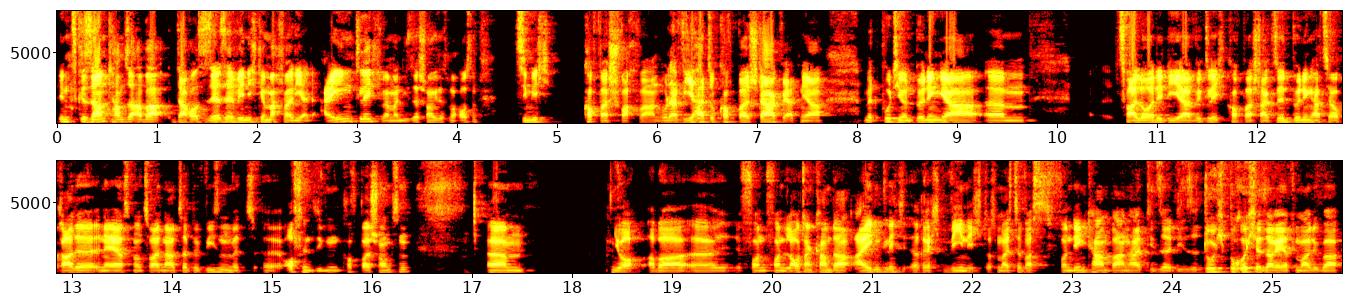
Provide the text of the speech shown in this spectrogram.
Insgesamt haben sie aber daraus sehr, sehr wenig gemacht, weil die halt eigentlich, wenn man diese Chance jetzt mal rausnimmt, ziemlich kopfballschwach waren. Oder wir halt so kopfballstark. Wir hatten ja mit Putti und Bünning ja ähm, zwei Leute, die ja wirklich kopfballstark sind. Bünning hat es ja auch gerade in der ersten und zweiten Halbzeit bewiesen mit äh, offensiven Kopfballchancen. Ähm, ja, aber äh, von, von Lautern kam da eigentlich recht wenig. Das meiste, was von denen kam, waren halt diese, diese Durchbrüche, sage ich jetzt mal, über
